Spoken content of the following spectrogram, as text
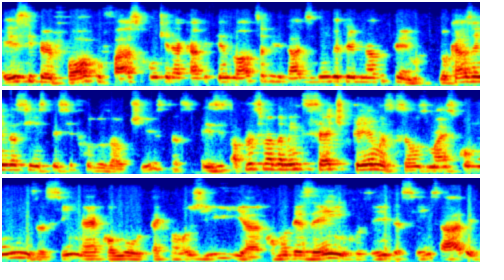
esse hiperfoco faz com que ele acabe tendo altas habilidades num determinado tema. No caso ainda assim específico dos autistas, existem aproximadamente sete temas que são os mais comuns, assim, né? Como tecnologia, como desenho, inclusive, assim, sabe?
